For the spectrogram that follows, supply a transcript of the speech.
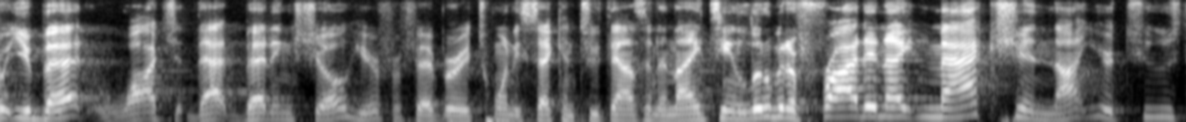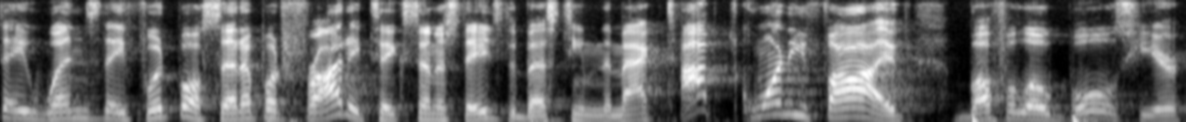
what you bet. Watch that betting show here for February 22nd, 2019. A little bit of Friday night action, not your Tuesday, Wednesday football setup, but Friday takes center stage. The best team in the MAC, top 25 Buffalo Bulls here,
